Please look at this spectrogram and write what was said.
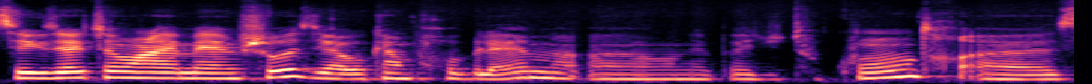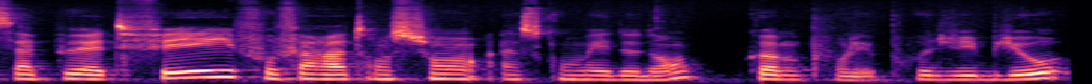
C'est exactement la même chose, il n'y a aucun problème, euh, on n'est pas du tout contre. Euh, ça peut être fait, il faut faire attention à ce qu'on met dedans, comme pour les produits bio.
